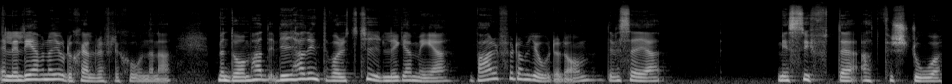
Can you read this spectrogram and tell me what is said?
eller eleverna gjorde självreflektionerna. Men de hade, vi hade inte varit tydliga med varför de gjorde dem. Det vill säga med syfte att förstå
